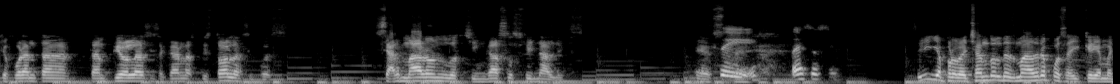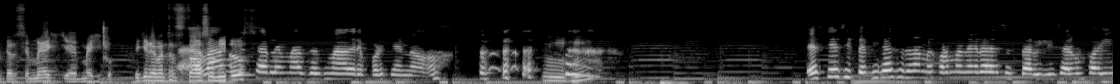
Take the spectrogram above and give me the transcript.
que fueran tan, tan piolas y sacaran las pistolas y pues se armaron los chingazos finales. Este, sí, eso sí. Sí, y aprovechando el desmadre, pues ahí quería meterse México. Y quería meterse Estados ah, Unidos. A echarle más desmadre, ¿por qué no? Es que si te fijas, es la mejor manera de desestabilizar un país.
